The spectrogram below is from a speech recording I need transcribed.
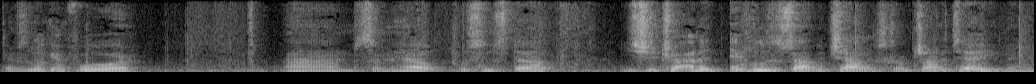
that's looking for um, some help with some stuff, you should try this type of challenge. Cause I'm trying to tell you, man,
